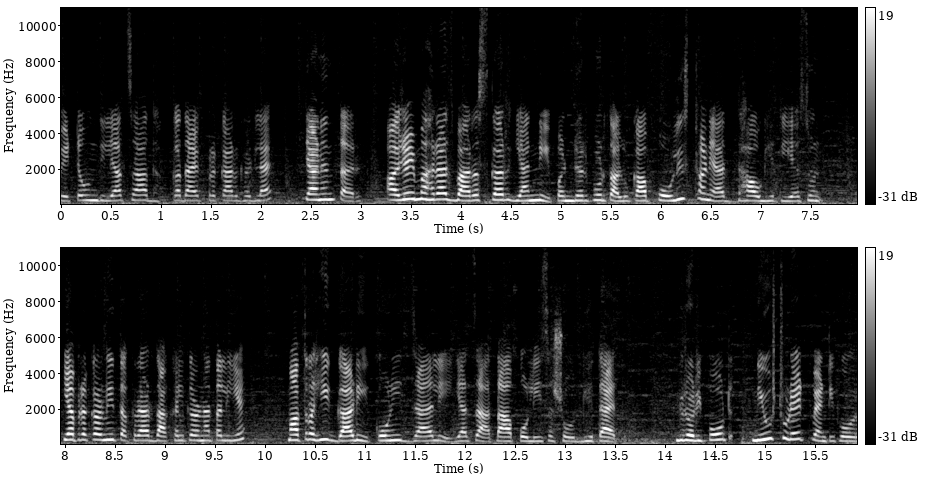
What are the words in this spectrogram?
पेटवून दिल्याचा धक्कादायक प्रकार घडलाय. त्यानंतर अजय महाराज बारसकर यांनी पंढरपूर तालुका पोलीस ठाण्यात धाव घेतली असून या प्रकरणी तक्रार दाखल करण्यात आली आहे मात्र ही गाडी कोणी जाळली याचा आता पोलीस शोध घेत आहेत bureau report news today twenty four.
